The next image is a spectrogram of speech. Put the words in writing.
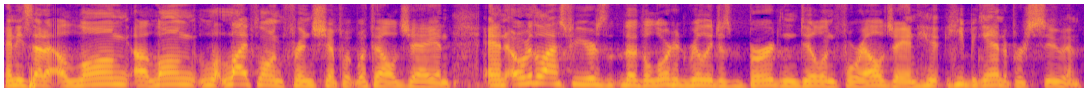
And he's had a long, a long, lifelong friendship with, with LJ. And, and over the last few years, the, the Lord had really just burdened Dylan for LJ, and he, he began to pursue him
